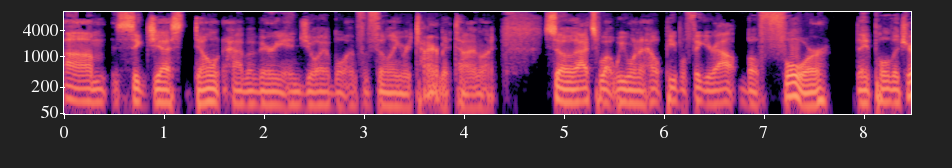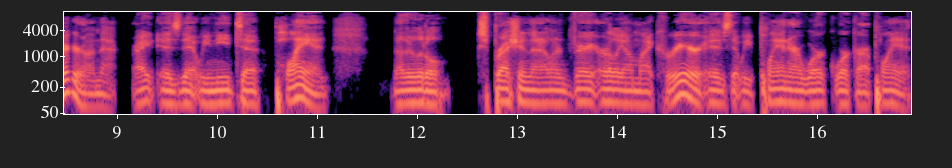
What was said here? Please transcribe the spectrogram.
um, suggest don't have a very enjoyable and fulfilling retirement timeline. So that's what we want to help people figure out before they pull the trigger on that, right? Is that we need to plan. Another little expression that I learned very early on my career is that we plan our work, work our plan.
